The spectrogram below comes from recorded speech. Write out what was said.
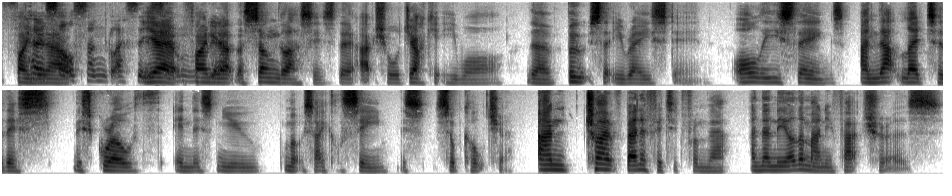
finding Persol out. sunglasses. Yeah, and- finding yeah. out the sunglasses, the actual jacket he wore, the boots that he raced in, all these things, and that led to this this growth in this new motorcycle scene, this subculture. And Triumph benefited from that. And then the other manufacturers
